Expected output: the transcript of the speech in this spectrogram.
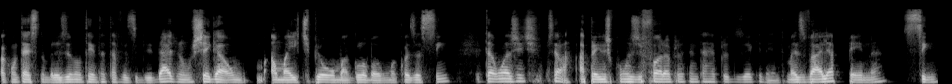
acontece no Brasil, não tem tanta visibilidade, não chega a, um, a uma HBO ou uma Globo, alguma coisa assim. Então a gente, sei lá, aprende com os de fora para tentar reproduzir aqui dentro. Mas vale a pena, sim,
